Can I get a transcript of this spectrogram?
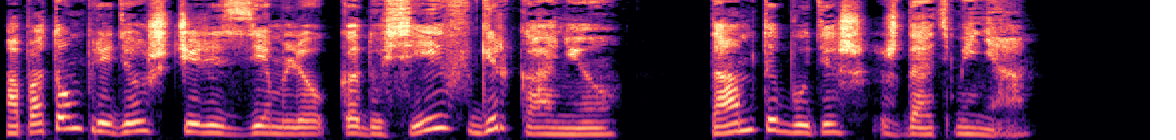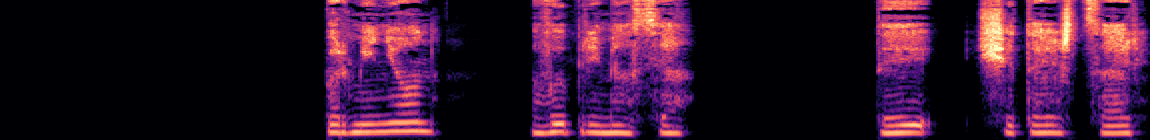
а потом придешь через землю Кадусиев в Герканию. Там ты будешь ждать меня». Парменион выпрямился. «Ты считаешь, царь,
